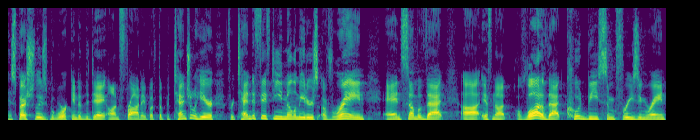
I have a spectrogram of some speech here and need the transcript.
especially as we work into the day on Friday. But the potential here for 10 to 15 millimeters of rain, and some of that, uh, if not a lot of that, could be some freezing rain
